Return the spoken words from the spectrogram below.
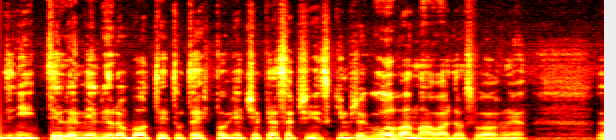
dni tyle mieli roboty tutaj w powiecie piaseczyńskim, że głowa mała dosłownie. Yy,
